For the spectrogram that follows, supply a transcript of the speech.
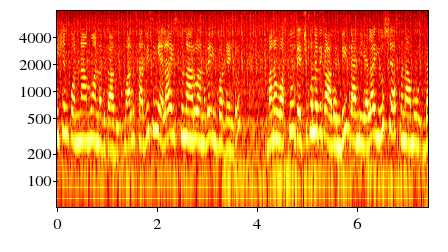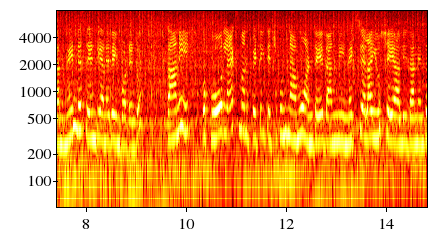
మిషన్ కొన్నాము అన్నది కాదు. వాళ్ళు సర్వీసింగ్ ఎలా ఇస్తున్నారు అన్నదే ఇంపార్టెంట్ మనం వస్తువు తెచ్చుకున్నది కాదండి. దాన్ని ఎలా యూస్ చేస్తున్నాము దాని మెయిన్నెస్ ఏంటి అనేదే ఇంపార్టెంట్ కానీ ఒక ఫోర్ ల్యాక్స్ మనం పెట్టి తెచ్చుకుంటున్నాము అంటే దాన్ని నెక్స్ట్ ఎలా యూస్ చేయాలి దాన్ని ఎంత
